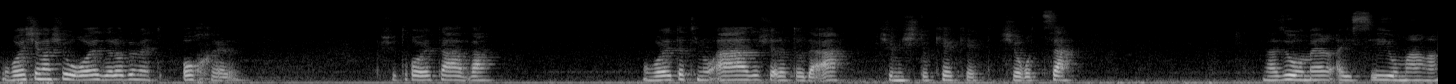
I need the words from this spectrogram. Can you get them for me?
הוא רואה שמה שהוא רואה זה לא באמת אוכל, פשוט רואה את האהבה. הוא רואה את התנועה הזו של התודעה שמשתוקקת, שרוצה, ואז הוא אומר, I see you Mara.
